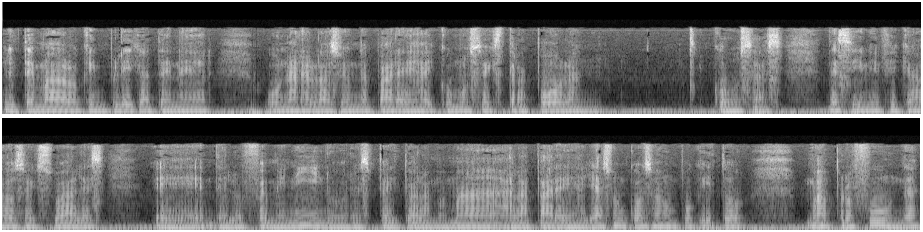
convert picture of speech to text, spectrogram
el tema de lo que implica tener una relación de pareja y cómo se extrapolan cosas de significados sexuales eh, de lo femenino respecto a la mamá, a la pareja. Ya son cosas un poquito más profundas,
